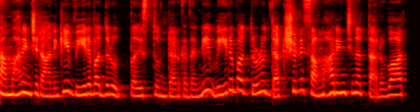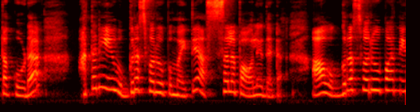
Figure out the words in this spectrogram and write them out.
సంహరించడానికి వీరభద్రుడు ఉత్పదిస్తుంటాడు కదండి. వీరభద్రుడు దక్షుణ్ణి సంహరించిన తరువాత కూడా అతని ఉగ్రస్వరూపం అయితే అస్సలు పోలేదట. ఆ ఉగ్రస్వరూపాన్ని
